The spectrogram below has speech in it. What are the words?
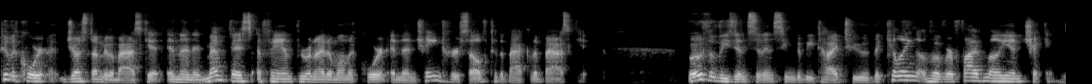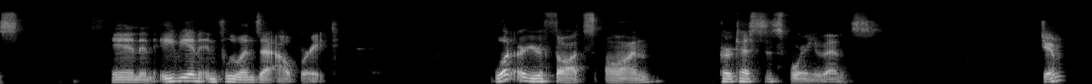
to the court just under the basket. And then in Memphis, a fan threw an item on the court and then chained herself to the back of the basket. Both of these incidents seem to be tied to the killing of over 5 million chickens in an avian influenza outbreak. What are your thoughts on protests at sporting events? Jim?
